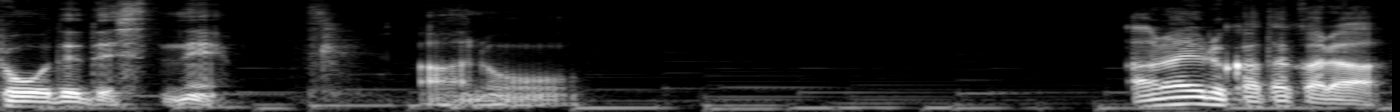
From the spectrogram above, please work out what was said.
表でですねあのあらゆる方から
